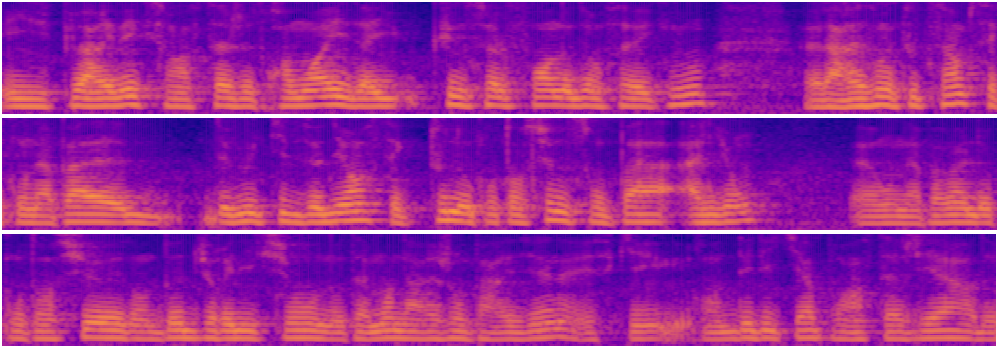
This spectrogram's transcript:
et il peut arriver que sur un stage de trois mois, ils n'aillent qu'une seule fois en audience avec nous. Euh, la raison est toute simple, c'est qu'on n'a pas de multiples audiences, c'est que tous nos contentieux ne sont pas à Lyon. Euh, on a pas mal de contentieux dans d'autres juridictions, notamment dans la région parisienne, et ce qui rend délicat pour un stagiaire de,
